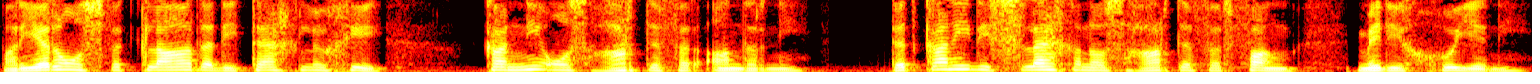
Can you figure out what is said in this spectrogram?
Maar Here, ons verklaar dat die tegnologie kan nie ons harte verander nie. Dit kan nie die sleg in ons harte vervang met die goeie nie.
